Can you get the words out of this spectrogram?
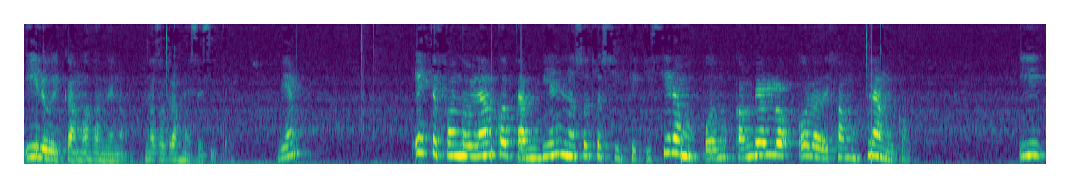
y lo ubicamos donde no, nosotros necesitemos. Bien. Este fondo blanco también nosotros si que quisiéramos podemos cambiarlo o lo dejamos blanco. Y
